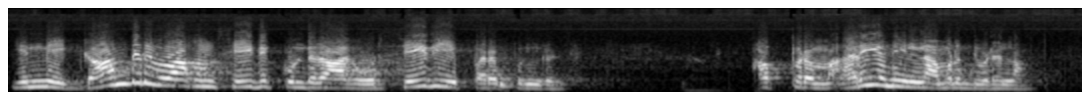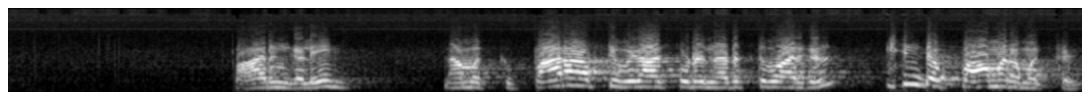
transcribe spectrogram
என்னை காந்த விவாகம் செய்து கொண்டதாக ஒரு செய்தியை பரப்புங்கள். அப்புறம் அரியணையில் அமர்ந்து விடலாம். பாருங்களேன். நமக்கு பாராட்டு விழா கூட நடத்துவார்கள் இந்த பாமர மக்கள்.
